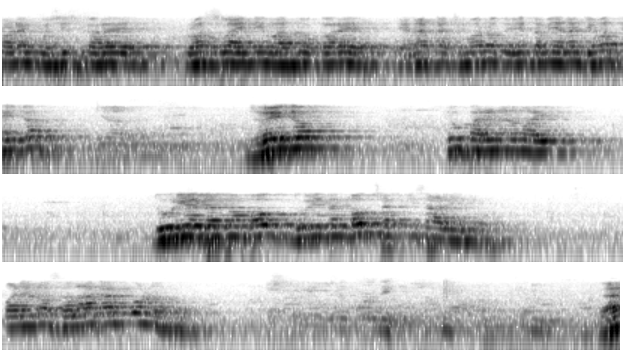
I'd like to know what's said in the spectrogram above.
વાળે કોશિશ કરે ક્રોસ લાઈનની વાતો કરે, એના ટચમાં તો એ તમે એના જેવા થઈ જાઓ? જોઈ લો, શું પરિણામ આવ્યું? દુર્યોધનનો બહુ, દુર્યોધન બહુ શક્તિશાળી હતો. પણ એનો સલાહકાર કોણ હતો? હે?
